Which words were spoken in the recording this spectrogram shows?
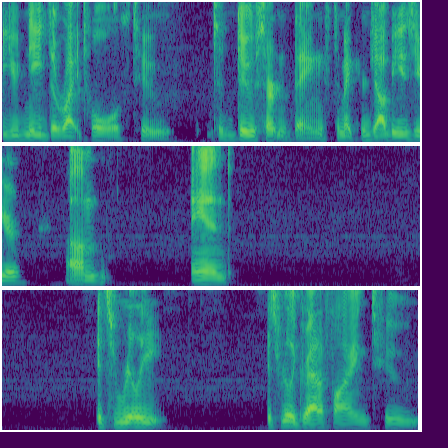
you need the right tools to to do certain things to make your job easier, um, and it's really it's really gratifying to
